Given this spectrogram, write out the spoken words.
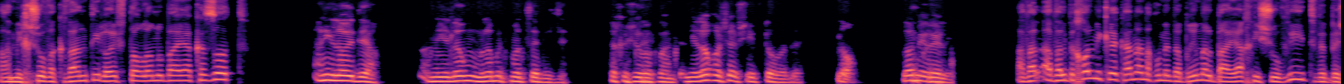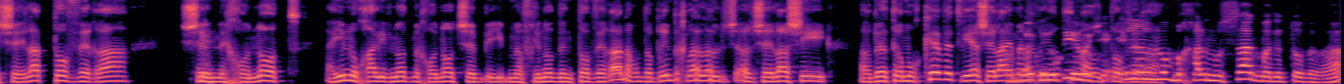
המחשוב הקוונטי לא יפתור לנו בעיה כזאת? אני לא יודע, אני לא, לא מתמצא בזה, בחישוב okay. אוקיי. הקוונטי. אני לא חושב שיפתור את זה, לא, לא okay. אוקיי. נראה לי. אבל, אבל בכל מקרה, כאן אנחנו מדברים על בעיה חישובית, ובשאלה טוב ורע של כן. מכונות, האם נוכל לבנות מכונות שמבחינות בין טוב ורע? אנחנו מדברים בכלל על, על שאלה שהיא הרבה יותר מורכבת, והיא השאלה אם אנחנו יודעים מהו טוב ורע. שאין לנו בכלל מושג מה זה טוב ורע.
